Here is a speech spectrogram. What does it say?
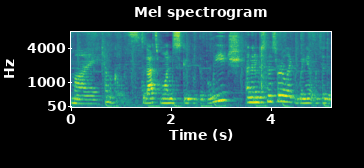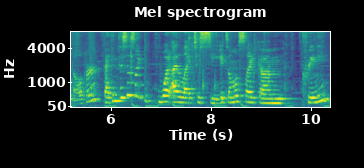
my chemicals. So that's one scoop of the bleach. And then I'm just gonna sort of like wing it with the developer. I think this is like what I like to see. It's almost like, um, creamy,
